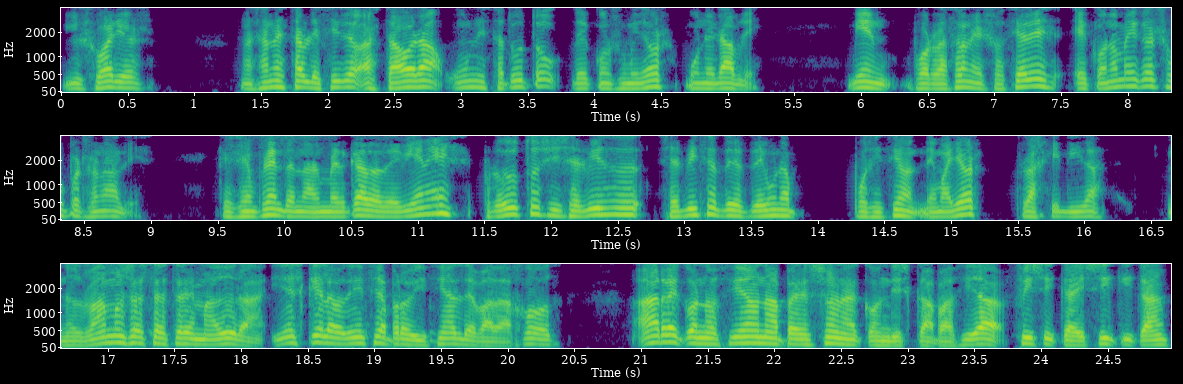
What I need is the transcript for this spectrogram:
y usuarios nos han establecido hasta ahora un estatuto de consumidor vulnerable, bien por razones sociales, económicas o personales, que se enfrentan al mercado de bienes, productos y servicios, servicios desde una posición de mayor fragilidad. Nos vamos hasta Extremadura, y es que la Audiencia Provincial de Badajoz ha reconocido a una persona con discapacidad física y psíquica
